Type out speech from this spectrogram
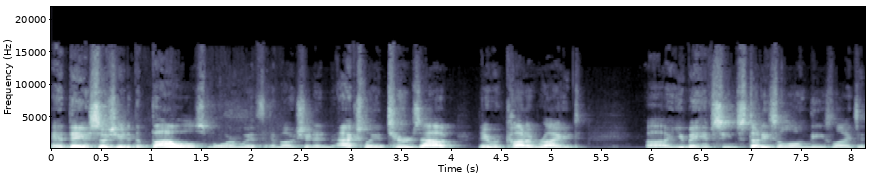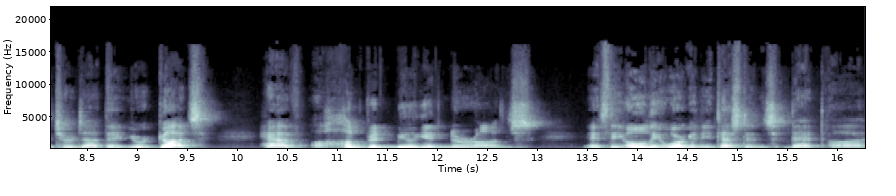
And they associated the bowels more with emotion. And actually, it turns out they were kind of right uh, you may have seen studies along these lines. It turns out that your guts have 100 million neurons. It's the only organ, the intestines, that uh,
